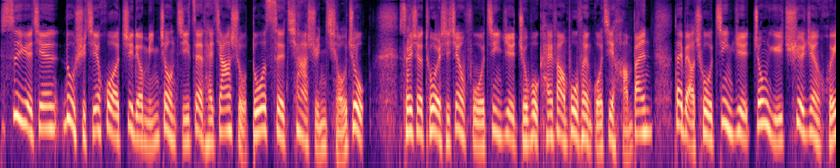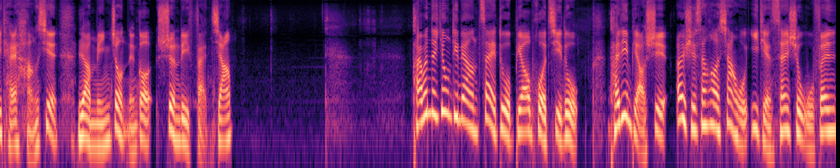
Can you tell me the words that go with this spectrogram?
四月间陆续接获滞留民众及在台家属多次洽询求助。随着土耳其政府近日逐步开放部分国际航班，代表处近日终于确认回台航线，让民众能够顺利返家。台湾的用电量再度飙破纪录。台电表示，二十三号下午一点三十五分，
